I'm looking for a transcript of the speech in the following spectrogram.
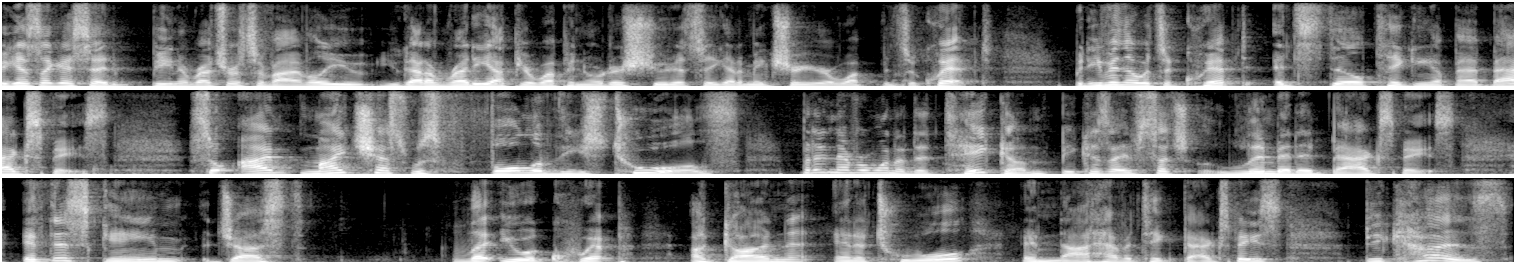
because like I said, being a retro survival, you you got to ready up your weapon in order to shoot it. So you got to make sure your weapon's equipped. But even though it's equipped, it's still taking up that bag space. So I my chest was full of these tools, but I never wanted to take them because I have such limited bag space. If this game just let you equip a gun and a tool and not have it take bag space because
